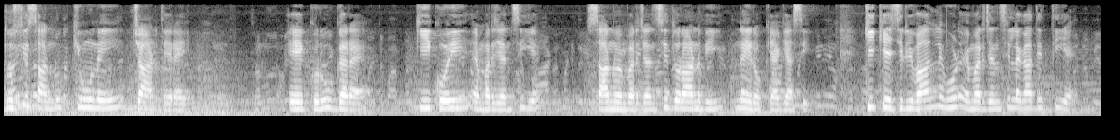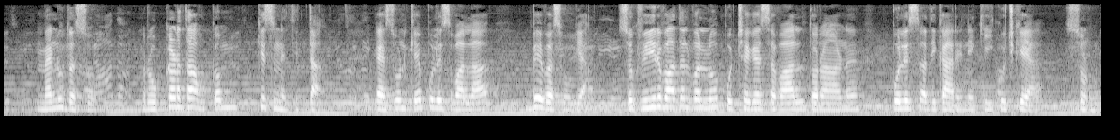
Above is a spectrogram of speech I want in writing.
ਤੁਸੀਂ ਸਾਨੂੰ ਕਿਉਂ ਨਹੀਂ ਜਾਣਦੇ ਰਹੇ? ਇਹ ਗੁਰੂ ਘਰ ਹੈ। ਕੀ ਕੋਈ ਐਮਰਜੈਂਸੀ ਹੈ? ਸਾਨੂੰ ਐਮਰਜੈਂਸੀ ਦੌਰਾਨ ਵੀ ਨਹੀਂ ਰੋਕਿਆ ਗਿਆ ਸੀ। ਕੀ ਕੇਜਰੀਵਾਲ ਨੇ ਹੁਣ ਐਮਰਜੈਂਸੀ ਲਗਾ ਦਿੱਤੀ ਹੈ? ਮੈਨੂੰ ਦੱਸੋ ਰੋਕਣ ਦਾ ਹੁਕਮ ਕਿਸ ਨੇ ਦਿੱਤਾ? ਇਹ ਸੁਣ ਕੇ ਪੁਲਿਸ ਵਾਲਾ ਬੇਬਸ ਹੋ ਗਿਆ। ਸੁਖਵੀਰ ਬਾਦਲ ਵੱਲੋਂ ਪੁੱਛੇ ਗਏ ਸਵਾਲ ਦੌਰਾਨ ਪੁਲਿਸ ਅਧਿਕਾਰੀ ਨੇ ਕੀ ਕੁਝ ਕਿਹਾ? ਸੁਣੋ।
